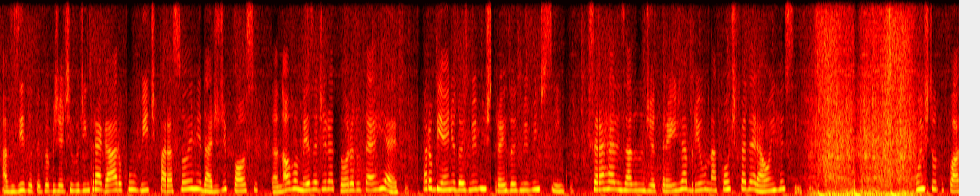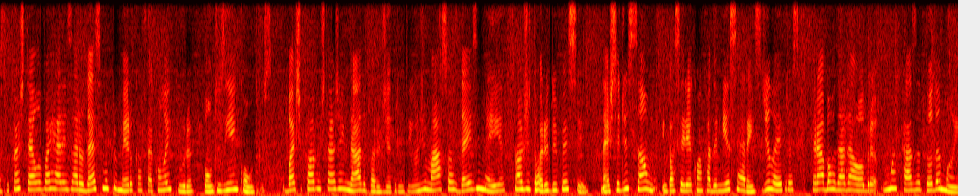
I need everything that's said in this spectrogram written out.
A visita teve o objetivo de entregar o convite para a solenidade de posse da nova mesa diretora do TRF para o biênio 2023-2025, que será realizada no dia 3 de abril na Corte Federal em Recife. O Instituto Plácido Castelo vai realizar o 11º Café com Leitura, Pontos e Encontros. O bate-papo está agendado para o dia 31 de março às 10h30 no auditório do IPC. Nesta edição, em parceria com a Academia Cearense de Letras, será abordada a obra Uma Casa Toda Mãe,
